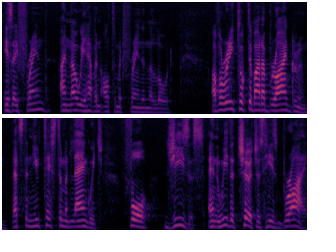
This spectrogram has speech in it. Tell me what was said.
is a friend, I know we have an ultimate friend in the Lord. I've already talked about a bridegroom. That's the New Testament language for Jesus. And we, the church, is his bride.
